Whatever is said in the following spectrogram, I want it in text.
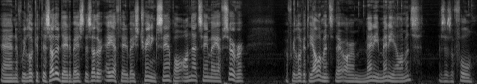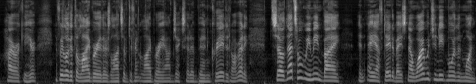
And if we look at this other database, this other AF database, training sample, on that same AF server, if we look at the elements, there are many, many elements. This is a full hierarchy here. If we look at the library, there's lots of different library objects that have been created already. So that's what we mean by an AF database. Now, why would you need more than one?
